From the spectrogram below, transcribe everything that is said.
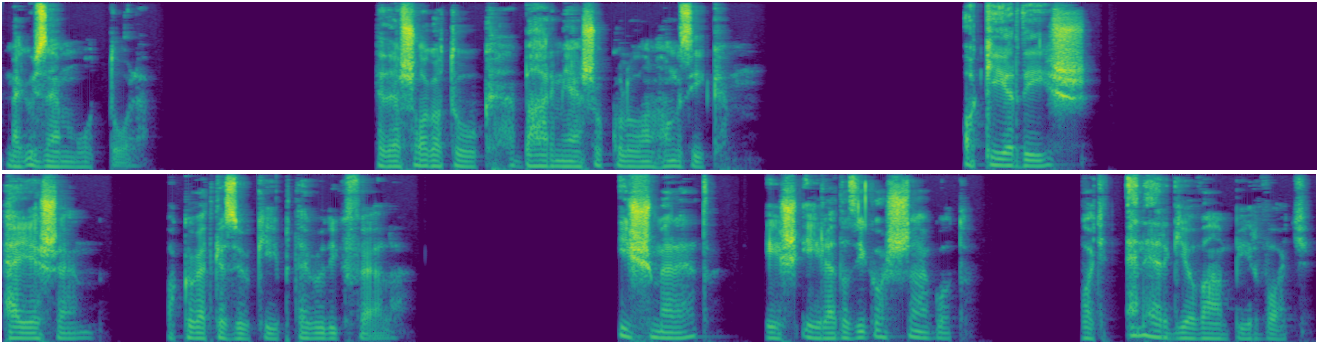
meg üzemmódtól. Kedves hallgatók, bármilyen sokkolóan hangzik, a kérdés helyesen a következő kép tevődik fel. Ismered és éled az igazságot? Vagy energiavámpír vagy,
